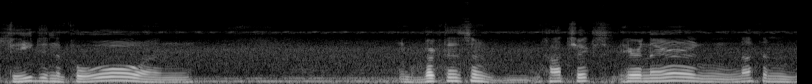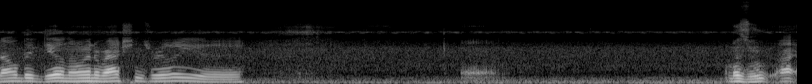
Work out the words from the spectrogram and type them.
feet in the pool and, and looked at some hot chicks here and there, and nothing, no big deal, no interactions really. Uh, was I,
